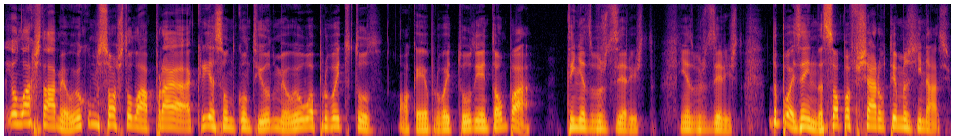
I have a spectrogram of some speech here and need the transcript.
eu lá está, meu. Eu como só estou lá para a criação de conteúdo, meu, eu aproveito tudo. Ok, aproveito tudo e então, pá, tinha de vos dizer isto. Tinha de vos dizer isto. Depois, ainda, só para fechar o tema ginásio.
